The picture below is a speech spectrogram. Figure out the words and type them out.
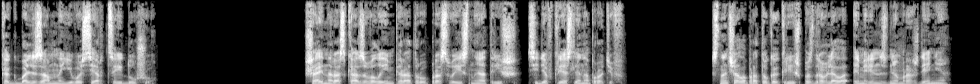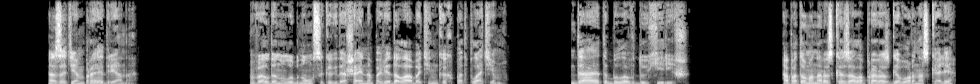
Как бальзам на его сердце и душу. Шайна рассказывала императору про свои сны от Риш, сидя в кресле напротив. Сначала про то, как Риш поздравляла Эмерин с днем рождения, а затем про Эдриана. Велден улыбнулся, когда Шайна поведала о ботинках под платьем. Да, это было в духе Риш. А потом она рассказала про разговор на скале,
